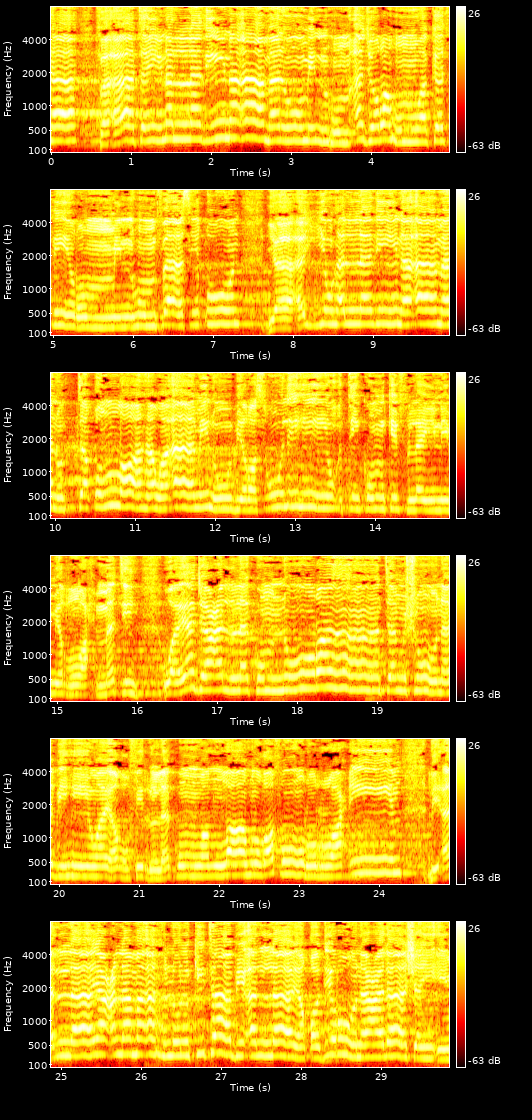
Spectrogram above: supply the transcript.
بها فآتينا الذين آمنوا منهم أجرهم وكثير منهم فاسقون. يا أيها الذين آمنوا اتقوا الله وآمنوا برسوله يؤتكم كفلين من رحمته ويجعل لكم نورا تمشون به ويغفر لكم والله غفور رحيم. لئلا يعلم أهل الكتاب ألا يقدرون على شيء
